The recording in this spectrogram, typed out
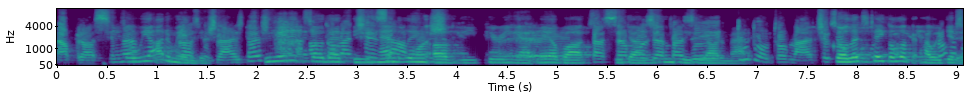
A próxima. So we automated it. We made it so that the handling of the peering at mailbox be done completely automatically. So let's take a look at how we did it.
